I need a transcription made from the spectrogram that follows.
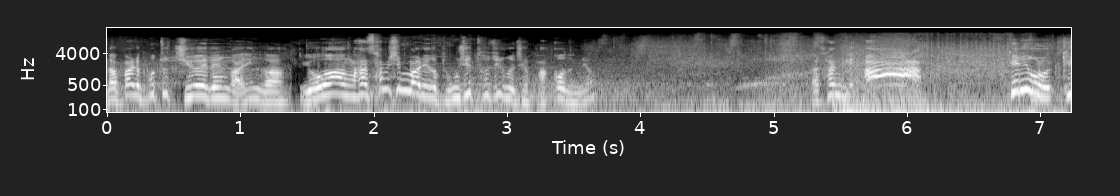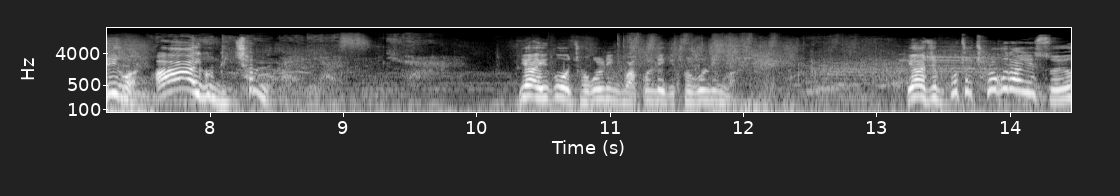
나 빨리 포토 지어야 되는 거 아닌가? 여왕 한 30마리가 동시에 터지는 거 제가 봤거든요? 아, 산개, 아! 캐리건, 캐리건. 아, 이거 미쳤네. 야, 이거 저글링 막 걸리기, 저글링 막. 야, 지금 포토 철거당했어요.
